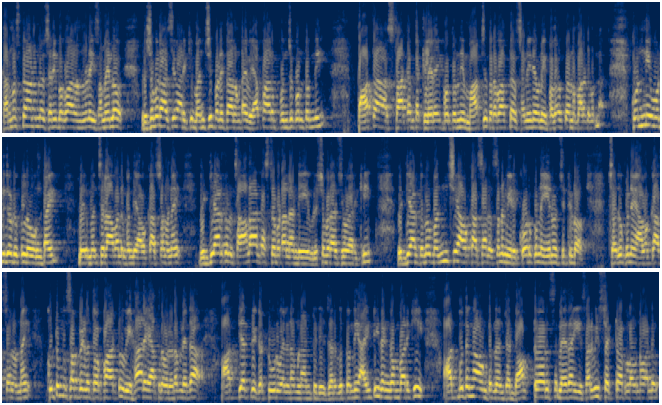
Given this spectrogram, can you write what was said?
కర్మస్థానంలో శని భగవాన్ ఉన్నాడు. ఈ సమయంలో వృషభ రాశి వారికి మంచి ఫలితాలు ఉంటాయి. వ్యాపారం పుంజుకుంటుంది. పాత స్టాక్ అంతా క్లియర్ అయిపోతుంది. మార్చి తర్వాత శనిదేవుని పదవ స్థానం మారడం వల్ల కొన్ని ఒడిదొడుకులు ఉంటాయి. మీరు మంచి లాభాలు పొందే అవకాశాలు ఉన్నాయి. విద్యార్థులు చాలా కష్టపడాలండి వృషభ రాశి వారికి. విద్యార్థులు మంచి అవకాశాలు వస్తున్నాయి మీరు కోరుకున్న యూనివర్సిటీలో చదువుకునే అవకాశాలు ఉన్నాయి. కుటుంబ సభ్యులతో పాటు విహారయాత్ర వెళ్ళడం లేదా ఆధ్యాత్మిక టూర్ వెళ్ళడం లాంటిది జరుగుతుంది. ఐటీ రంగం వారికి అద్భుతంగా ఉంటుందంటే. డాక్టర్స్ లేదా ఈ సర్వీస్ సెక్టర్లో ఉన్న వాళ్ళు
